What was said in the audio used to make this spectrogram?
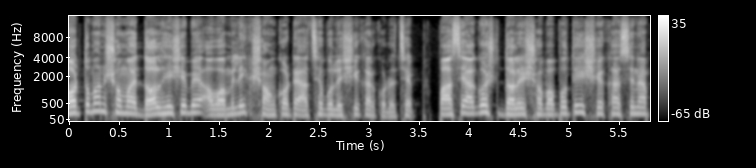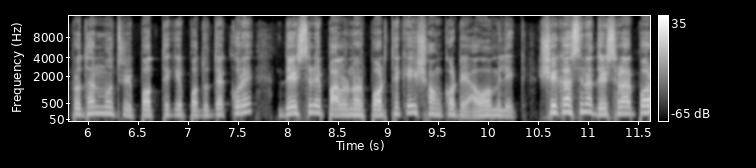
বর্তমান সময় দল হিসেবে আওয়ামী লীগ সংকটে আছে বলে স্বীকার করেছে। পাঁচই আগস্ট দলের সভাপতি শেখ হাসিনা প্রধানমন্ত্রীর পদ থেকে পদত্যাগ করে দেশ ছেড়ে পালানোর পর থেকেই সংকটে আওয়ামী লীগ। শেখ হাসিনা দেশ ছাড়ার পর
